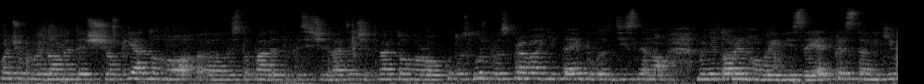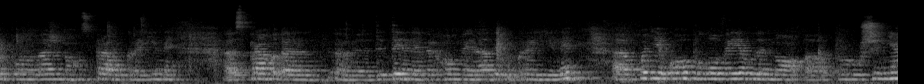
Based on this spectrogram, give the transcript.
Хочу повідомити, що 5 е, листопада 2024 року до служби у справах дітей було здійснено моніторинговий візит представників уповноваженого справ України справ е, е, дитини Верховної Ради України, е, в ході якого було виявлено е, порушення,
